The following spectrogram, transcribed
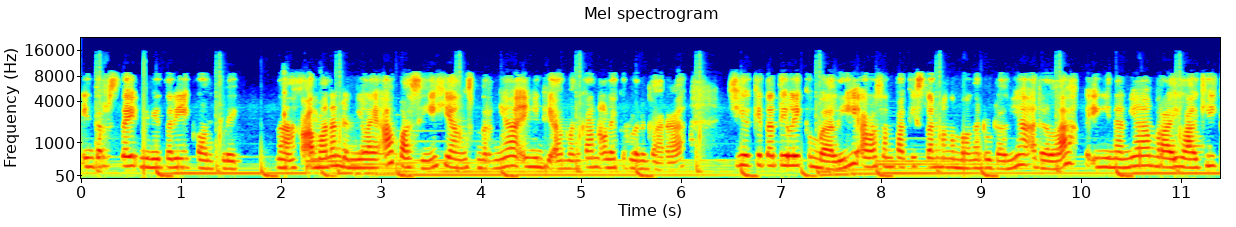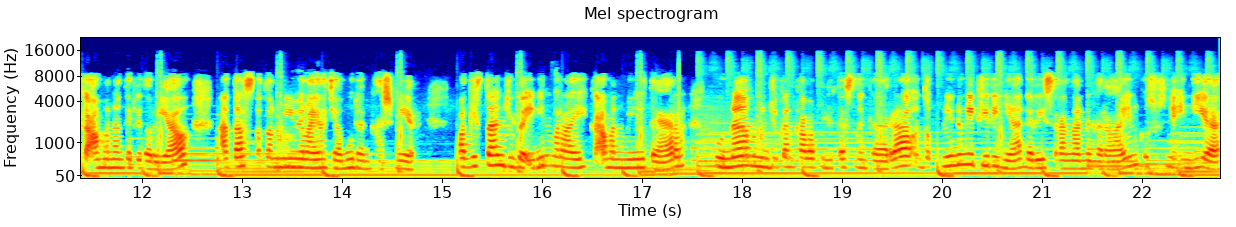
interstate military conflict. Nah, keamanan dan nilai apa sih yang sebenarnya ingin diamankan oleh kedua negara? Jika kita tilik kembali, alasan Pakistan mengembangkan rudalnya adalah keinginannya meraih lagi keamanan teritorial atas otonomi wilayah Jammu dan Kashmir. Pakistan juga ingin meraih keamanan militer guna menunjukkan kapabilitas negara untuk melindungi dirinya dari serangan negara lain khususnya India.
